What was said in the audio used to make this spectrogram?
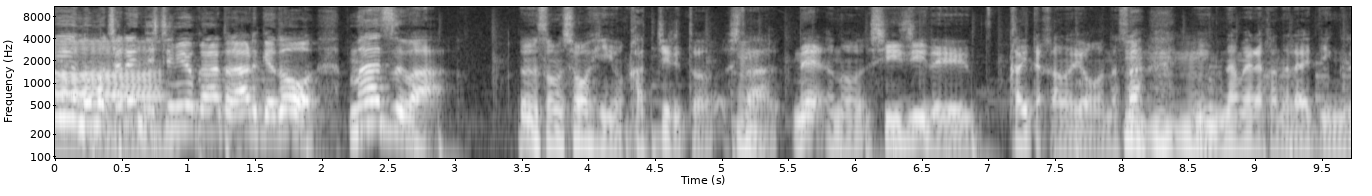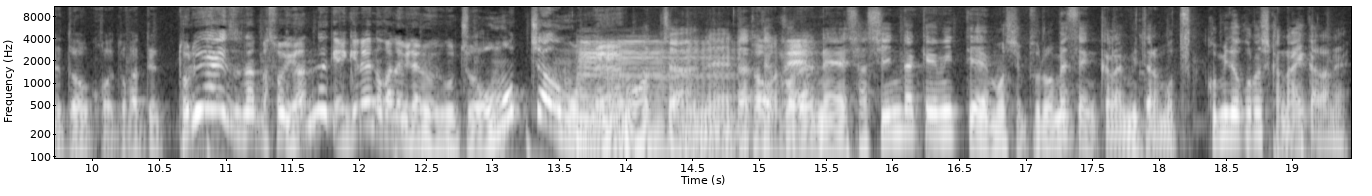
ういうのもチャレンジしてみようかなとかあるけどまずは、うん、その商品をかっちりとした、ね、あの CG で描いたかのようなさ、うんうんうん滑らかなライティングでどうこうとかってとりあえずなんかそうやんなきゃいけないのかなみたいなちょっと思っちゃうもんね。思っちゃうね。だってこそうね。れね写真だけ見てもしプロ目線から見たらもう突っ込みどころしかないからね。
